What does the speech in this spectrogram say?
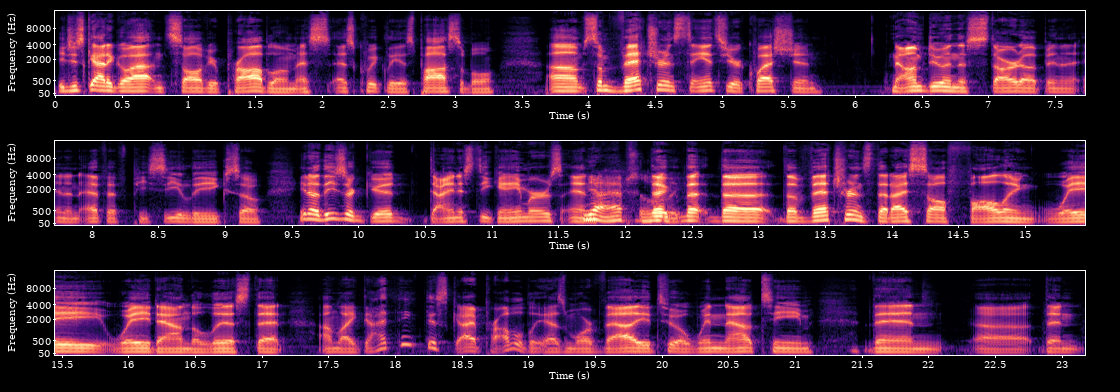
you just got to go out and solve your problem as as quickly as possible. Um, some veterans to answer your question. Now I'm doing this startup in, a, in an FFPC league, so you know these are good dynasty gamers, and Yeah, absolutely. The, the the the veterans that I saw falling way way down the list that I'm like I think this guy probably has more value to a win now team than uh, than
